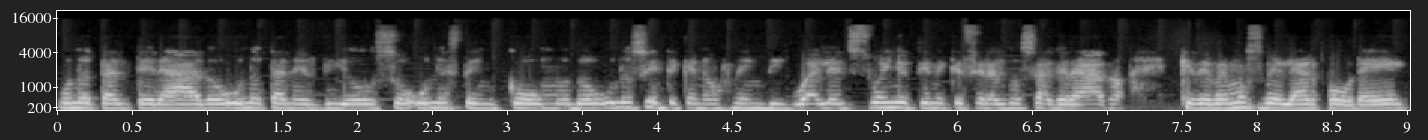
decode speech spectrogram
uno está alterado, uno está nervioso, uno está incómodo, uno siente que no rinde igual. El sueño tiene que ser algo sagrado, que debemos velar por él.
